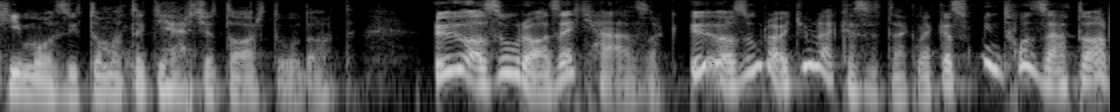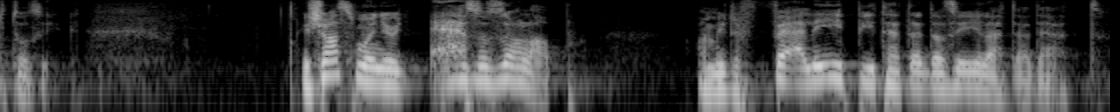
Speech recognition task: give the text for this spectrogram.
kimozdítom a gyertyatartódat. Ő az ura az egyházak, ő az ura a gyülekezeteknek, ez mind hozzá tartozik. És azt mondja, hogy ez az alap, amire felépítheted az életedet.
